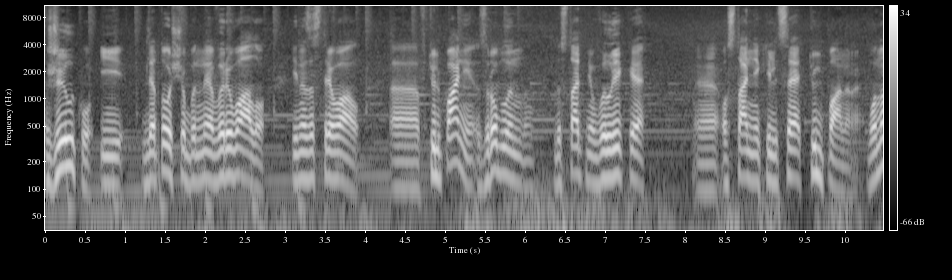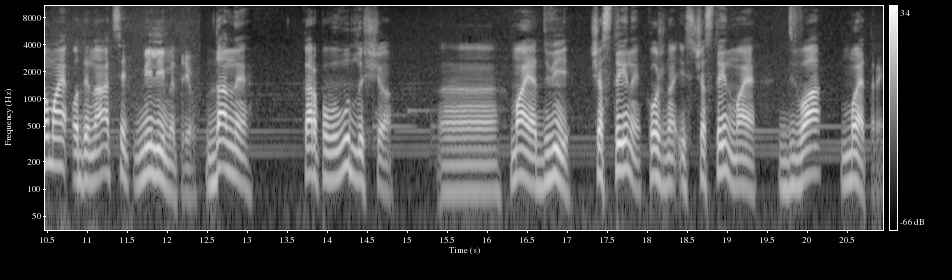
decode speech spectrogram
жилку. І для того, щоб не виривало і не застрявав е, в тюльпані, зроблено достатньо велике е, останнє кільце тюльпанове. Воно має 11 мм. Дане карпове вудлище е, має дві частини. Кожна із частин має 2 метри.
